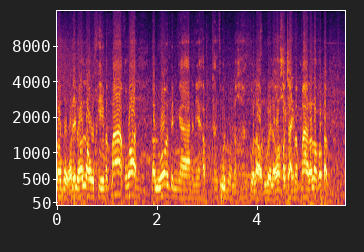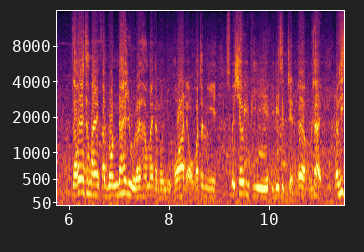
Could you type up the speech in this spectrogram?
เราบอกได้เลยว่าเราโอเคมากๆเพราะว่าเรารู้ว่ามันเป็นงานอันเนี้ยครับทั้งตัวนนท์แล้วก็ทั้งตัวเราด้วยแล้วก็เข้าใจมากๆแล้วเราก็แบบ เราก็ยังทำงานกับนนท์ได้อยู่แล้วทำงานกับนนท์อยู่เพราะว่าเดี๋ยวก็จะมีสเปเชียล EP EP 17เออไม่ใช่วันที่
